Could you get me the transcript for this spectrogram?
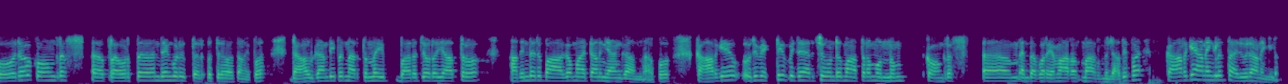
ഓരോ കോൺഗ്രസ് പ്രവർത്തകന്റെയും കൂടി ഉത്തര- ഉത്തരവാദിത്തമാണ്. ഇപ്പൊ രാഹുൽ ഗാന്ധി ഇപ്പൊ നടത്തുന്ന ഈ ഭാരത് ജോഡോ യാത്ര അതിന്റെ ഒരു ഭാഗമായിട്ടാണ് ഞാൻ കാണുന്നത്. അപ്പോ കാർഗെ ഒരു വ്യക്തി വിചാരിച്ചുകൊണ്ട് മാത്രം ഒന്നും കോൺഗ്രസ് എന്താ പറയാ മാറ മാറുന്നില്ല. അതിപ്പോ കാർഗെ ആണെങ്കിലും തരൂരാണെങ്കിലും.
